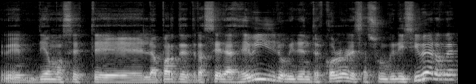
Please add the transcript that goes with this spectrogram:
eh, digamos este, la parte trasera es de vidrio, viene en tres colores, azul, gris y verde,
